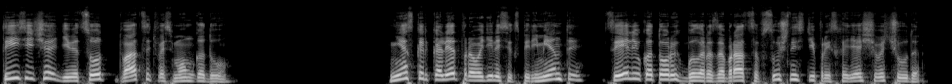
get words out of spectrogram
в 1928 году. Несколько лет проводились эксперименты, целью которых было разобраться в сущности происходящего чуда.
